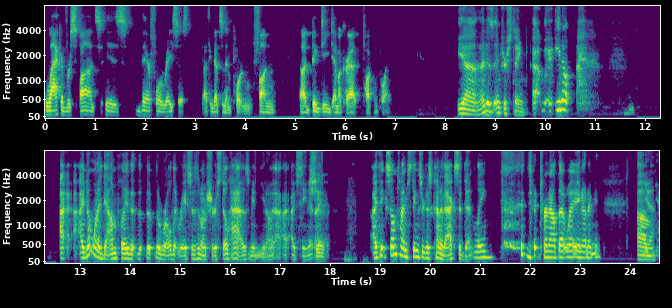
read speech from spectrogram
lack of response is therefore racist. I think that's an important, fun, uh, big D Democrat talking point. Yeah, that is interesting. Uh, you know, I, I don't want to downplay the, the, the role that racism I'm sure still has. I mean, you know, I, have seen it. Sure. I, I, think sometimes things are just kind of accidentally turn out that way. You know what I mean? Um, yeah.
